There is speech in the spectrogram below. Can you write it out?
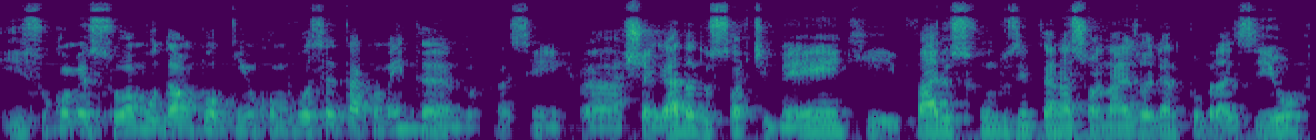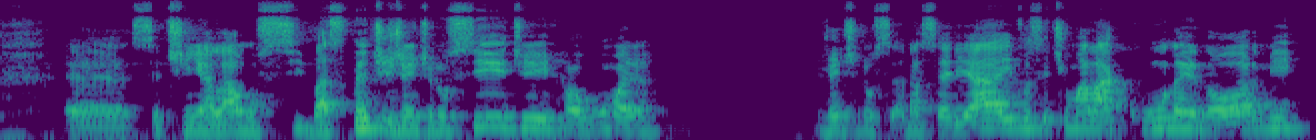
isso começou a mudar um pouquinho, como você está comentando. Assim, a chegada do SoftBank, vários fundos internacionais olhando para o Brasil, É, você tinha lá um, bastante gente no CID, alguma gente no, na Série A, e você tinha uma lacuna enorme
